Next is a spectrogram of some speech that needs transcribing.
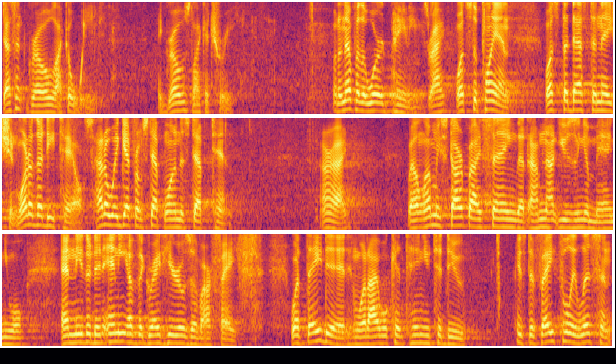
doesn't grow like a weed, it grows like a tree. But enough of the word paintings, right? What's the plan? What's the destination? What are the details? How do we get from step one to step 10? All right. Well, let me start by saying that I'm not using a manual, and neither did any of the great heroes of our faith. What they did and what I will continue to do is to faithfully listen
